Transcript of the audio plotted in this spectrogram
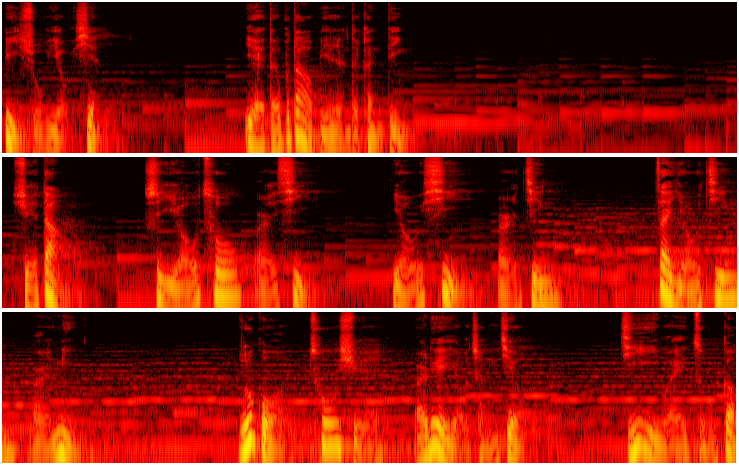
必属有限，也得不到别人的肯定。学道是由粗而细，由细而精，再由精而密。如果初学而略有成就，即以为足够，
